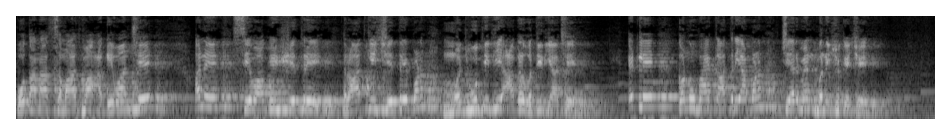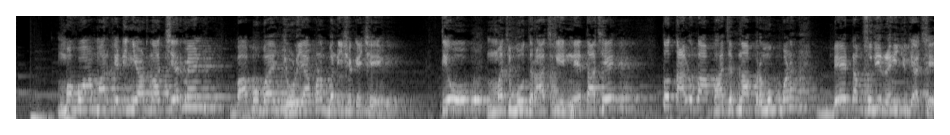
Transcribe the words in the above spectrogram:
પોતાના સમાજમાં આગેવાન છે અને સેવાકીય ક્ષેત્રે, રાજકીય ક્ષેત્રે પણ મજબૂતીથી આગળ વધી રહ્યા છે. એટલે કનુભાઈ કાતરિયા પણ ચેરમેન બની શકે છે. મહુવા માર્કેટિંગ યાર્ડના ચેરમેન બાબુભાઈ જોડિયા પણ બની શકે છે. તેઓ મજબૂત રાજકીય નેતા છે. તો તાલુકા ભાજપના પ્રમુખ પણ બે ટર્મ સુધી રહી ચૂક્યા છે.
